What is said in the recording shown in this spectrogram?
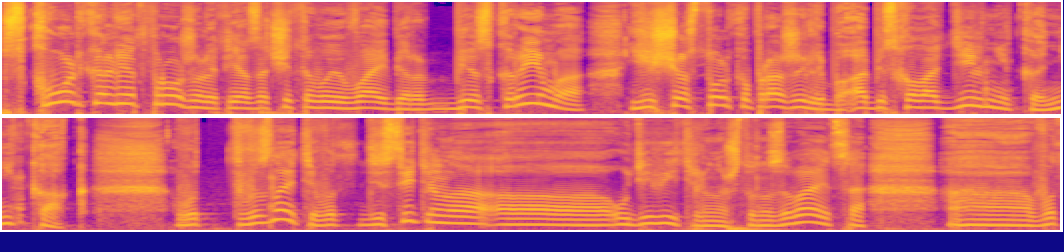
Сколько лет прожили, я зачитываю Вайбер, без Крыма еще столько прожили бы, а без холодильника никак. Вот вы знаете, вот действительно э, удивительно, что называется, э, вот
